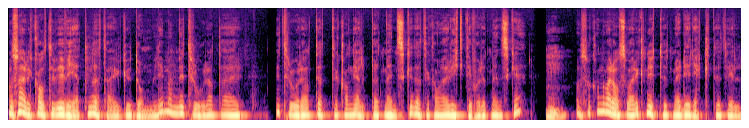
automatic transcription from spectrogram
Og så er det ikke alltid vi vet om dette er guddommelig, men vi tror, er, vi tror at dette kan hjelpe et menneske, dette kan være viktig for et menneske. Mm. Og så kan det være også være knyttet mer direkte til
